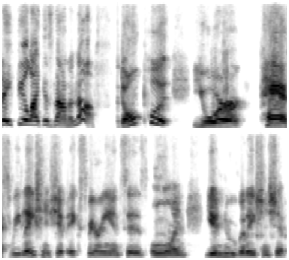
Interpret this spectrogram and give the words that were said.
they feel like it's not enough. Don't put your past relationship experiences on your new relationship.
